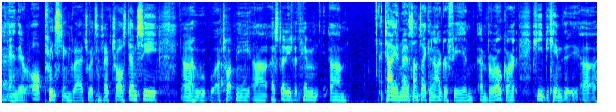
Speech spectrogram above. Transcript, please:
and they were all Princeton graduates. In fact, Charles Dempsey, uh, who uh, taught me, uh, I studied with him. Um, Italian Renaissance iconography and, and Baroque art. He became the uh,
